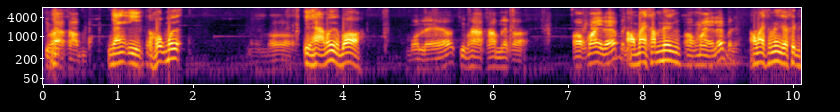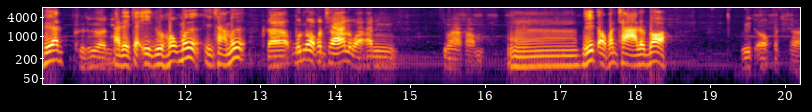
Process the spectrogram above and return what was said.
ชิปห้าคยังอีกหกมื้อำบ่อีกห้ามื้อบ่หมดแล้วชิปห้าคำแล้วก็ ออกไม่แล้วบัดเอานี้ไม้คำหนึงออกไม่แล้วบัดนี้เอาไม้คำหนึงก็ขึ้นเฮือนคือเทือนอันเด็กก็อีกอยู่หกมื้ออีกห้ามื้อกะบุญออกพรรษาหรือว่าอันชิปห้าคอืมวิทย์ออกพรรษาแล้วบ่ำวิทย์ออกพรรษา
